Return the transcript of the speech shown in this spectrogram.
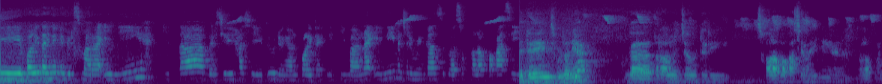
Di Politeknik Negeri Semarang ini kita berciri khas yaitu dengan politeknik di mana ini mencerminkan sebuah sekolah vokasi. Jadi sebenarnya nggak terlalu jauh dari sekolah vokasi lainnya ya, walaupun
